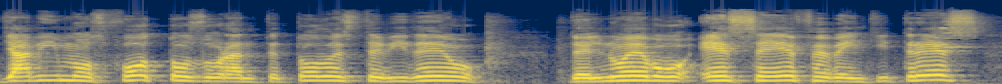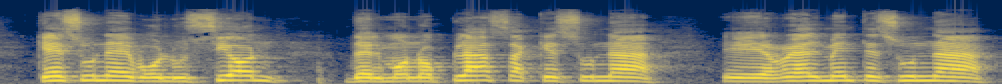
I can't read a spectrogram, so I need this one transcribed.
ya vimos fotos durante todo este video del nuevo SF23, que es una evolución del monoplaza, que es una, eh, realmente es una,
